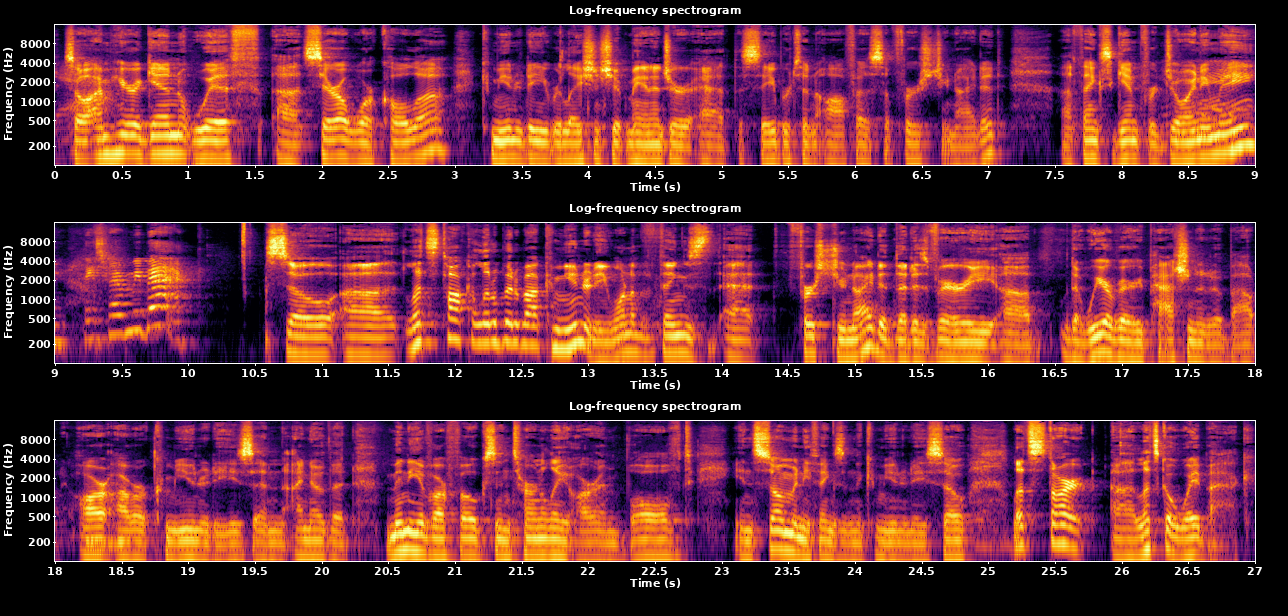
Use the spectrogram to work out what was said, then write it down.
Yeah. So I'm here again with uh, Sarah Warchola, Community Relationship Manager at the Sabraton office of First United. Uh, thanks again for joining me. Thanks for having me back. So uh, let's talk a little bit about community. One of the things at First United that is very uh, that we are very passionate about are our communities, and I know that many of our folks internally are involved in so many things in the community. So let's start. Uh, let's go way back.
